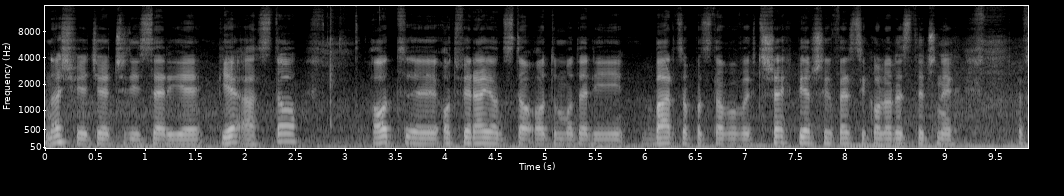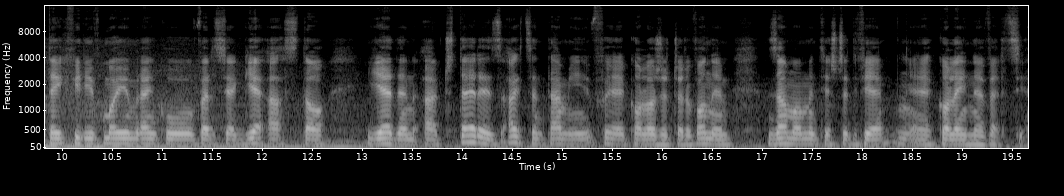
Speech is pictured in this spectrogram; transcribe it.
na świecie, czyli serię GA100. Od, y, otwierając to od modeli bardzo podstawowych, trzech pierwszych wersji kolorystycznych, w tej chwili w moim ręku wersja GA101A4 z akcentami w kolorze czerwonym. Za moment jeszcze dwie e, kolejne wersje.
